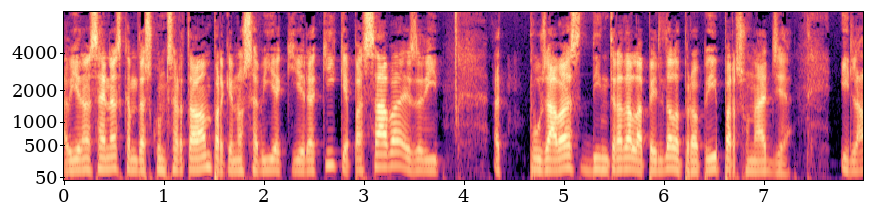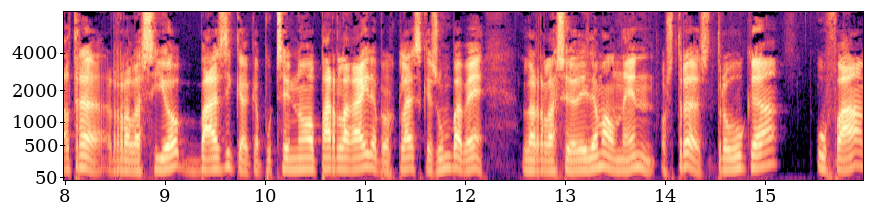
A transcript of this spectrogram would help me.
havia escenes que em desconcertaven perquè no sabia qui era qui, què passava, és a dir, et posaves dintre de la pell del propi personatge. I l'altra relació bàsica, que potser no parla gaire, però clar, és que és un bebè, la relació d'ella amb el nen. Ostres, trobo que ho fa...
